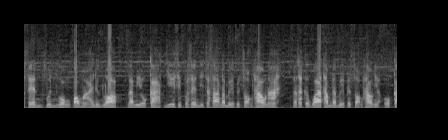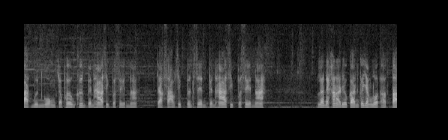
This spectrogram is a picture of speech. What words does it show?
30%มึนงงเป้าหมาย 1 รอบ และมีโอกาส 20%ที่จะสร้างดาเมจเป็น 2 เท่านะ แล้วถ้าเกิดว่าทำดาเมจเป็น 2 เท่าเนี่ยโอกาสมึนงงจะเพิ่มขึ้นเป็น 50%นะจาก 30%เป็น 50%นะและในขณะเดียวกันก็ยังลดอัตรา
